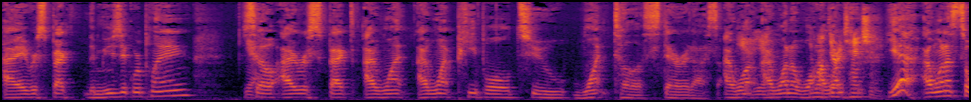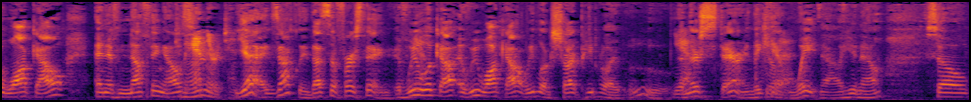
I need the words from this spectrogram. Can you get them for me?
I respect the music we're playing. Yeah. So I respect. I want. I want people to want to stare at us. I want. yeah. I want to. You want their attention. Yeah, I want us to walk out, and if nothing else, Command their attention. Yeah, exactly. That's the first thing. If we Yeah. look out, if we walk out, we look sharp. People are like, ooh, Yeah. and they're staring. They can't that. wait now. You know. So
